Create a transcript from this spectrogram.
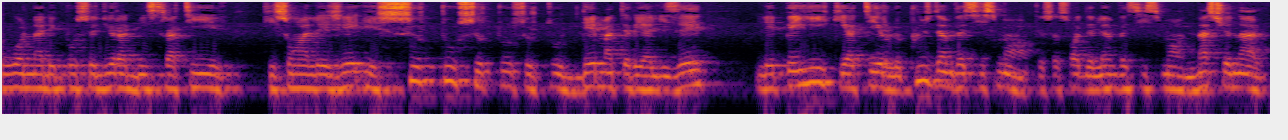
où on a des procédures administratives qui sont allégés et surtout, surtout, surtout dématérialisés. Les pays qui attirent le plus d'investissements, que ce soit de l'investissement national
